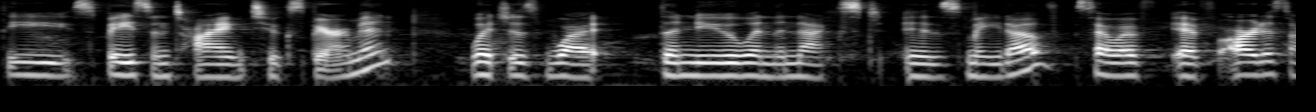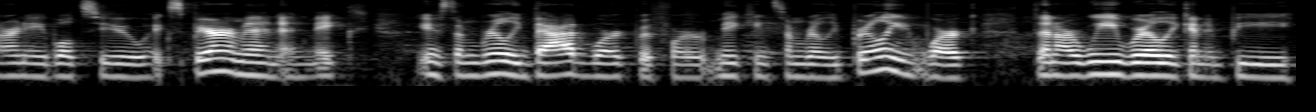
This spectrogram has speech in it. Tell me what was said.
the space and time to experiment, which is what the new and the next is made of. So if, if artists aren't able to experiment and make you know, some really bad work before making some really brilliant work, then are we really going to be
